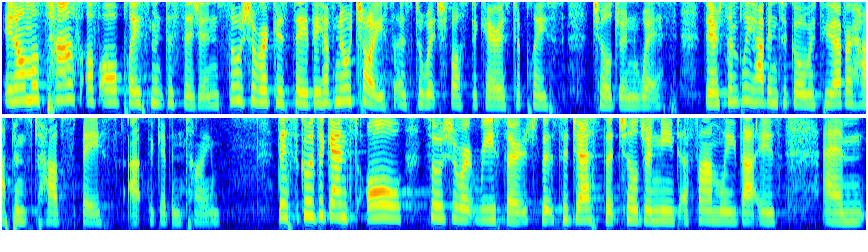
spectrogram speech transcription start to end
In almost half of all placement decisions, social workers say they have no choice as to which foster carers to place children with. They are simply having to go with whoever happens to have space at the given time. This goes against all social work research that suggests that children need a family that is um,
